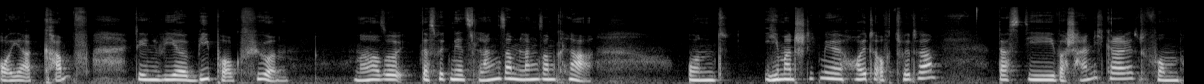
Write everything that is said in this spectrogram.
euer Kampf, den wir BIPOC führen. Na, also das wird mir jetzt langsam, langsam klar. Und jemand schrieb mir heute auf Twitter, dass die Wahrscheinlichkeit vom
